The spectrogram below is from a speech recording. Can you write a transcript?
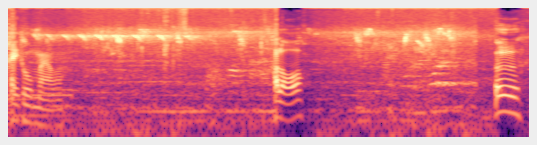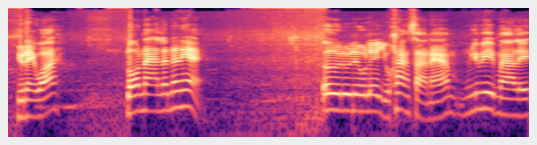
ใครโทรมาวะ ฮัลโหล เออ อยู่ไหนวะ รอนานแล้วนะเนี่ย เออ เร็วๆเลย อยู่ข้างสระน้ำรีบๆมาเลย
